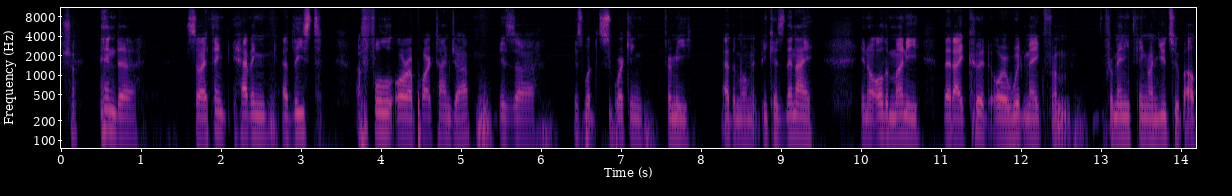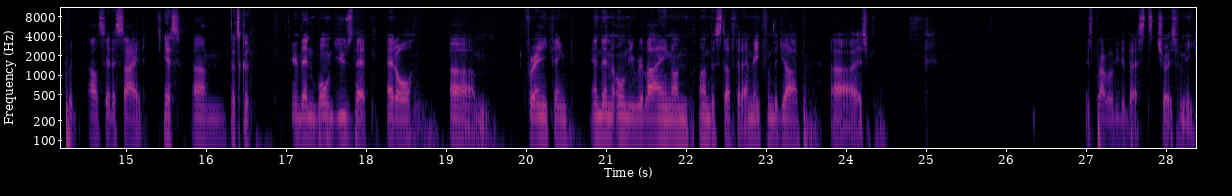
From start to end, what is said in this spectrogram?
sure. And uh, so I think having at least a full or a part-time job is uh is what's working for me at the moment because then I, you know, all the money that I could or would make from from anything on YouTube, I'll put I'll set aside, Yes, um, that's good. And then won't use that at all um, for anything, and then only relying on on the stuff that I make from the job uh, is is probably the best choice for me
